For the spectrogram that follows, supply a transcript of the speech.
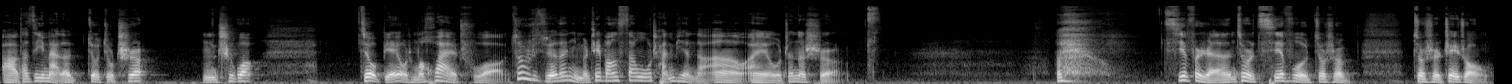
啊。她自己买的就就吃，嗯，吃光，就别有什么坏处。就是觉得你们这帮三无产品的啊，哎呦，真的是，哎，欺负人就是欺负，就是就是这种，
